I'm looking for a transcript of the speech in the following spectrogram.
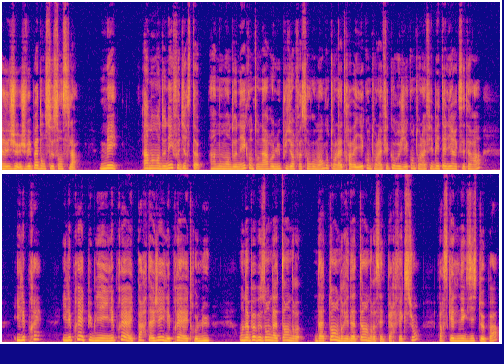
Euh, je, je vais pas dans ce sens-là. Mais à un moment donné, il faut dire stop. À un moment donné, quand on a relu plusieurs fois son roman, quand on l'a travaillé, quand on l'a fait corriger, quand on l'a fait bêta etc., il est prêt. Il est prêt à être publié, il est prêt à être partagé, il est prêt à être lu. On n'a pas besoin d'atteindre, d'attendre et d'atteindre cette perfection parce qu'elle n'existe pas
